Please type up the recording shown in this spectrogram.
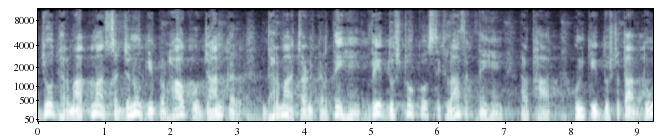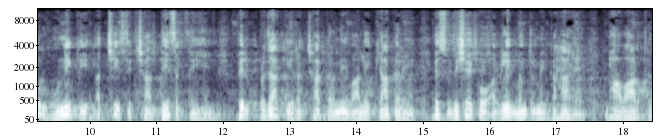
जो धर्मात्मा सज्जनों के प्रभाव को जानकर धर्माचरण करते हैं। वे दुष्टों को सिखला सकते हैं, अर्थात उनकी दुष्टता दूर होने की अच्छी शिक्षा दे सकते हैं। फिर प्रजा की रक्षा करने वाले क्या करें? इस विषय को अगले मंत्र में कहा है। भावार्थ,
